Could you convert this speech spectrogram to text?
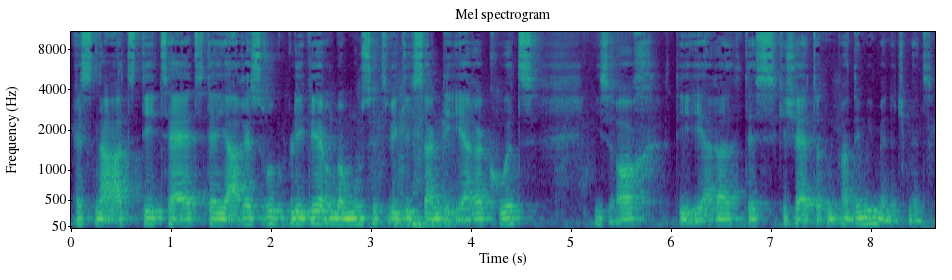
Es naht die Zeit der Jahresrückblicke und man muss jetzt wirklich sagen, die Ära Kurz ist auch die Ära des gescheiterten Pandemie-Managements.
